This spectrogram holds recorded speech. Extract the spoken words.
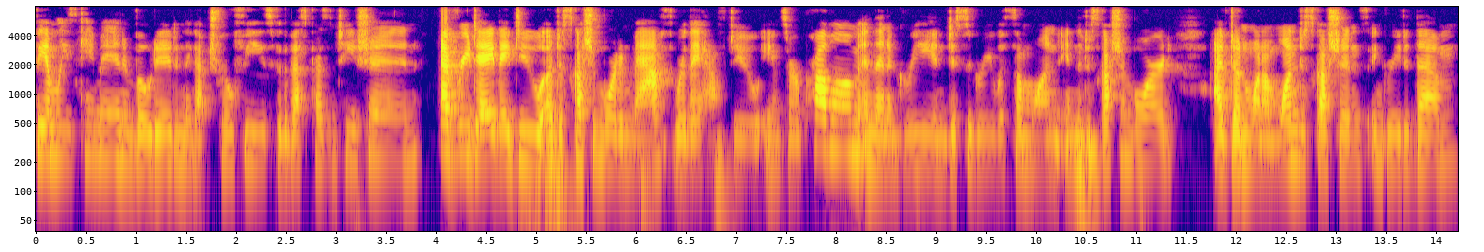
families came in and voted and they got trophies for the best presentation. Every day they do a discussion board in math where they have to answer a problem and then agree and disagree with someone in the Mhm. discussion board i've done one-on-one discussions and graded them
